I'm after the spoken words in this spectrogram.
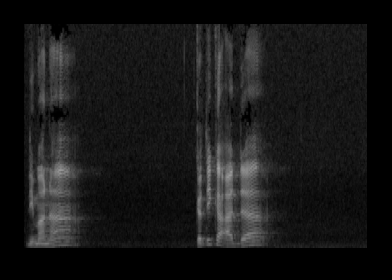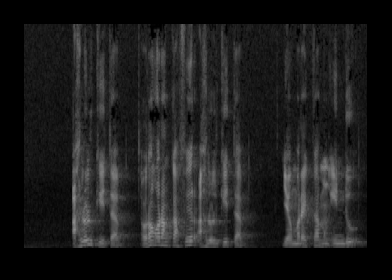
Di mana ketika ada ahlul kitab, orang-orang kafir ahlul kitab yang mereka menginduk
